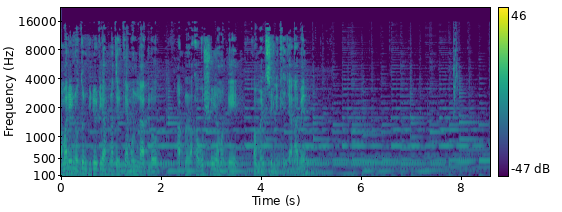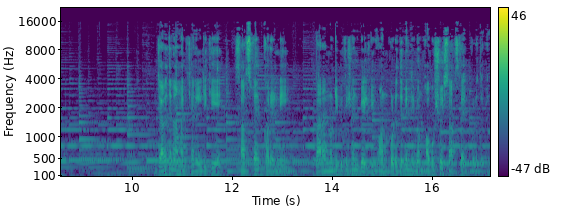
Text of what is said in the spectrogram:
আমার এই নতুন ভিডিওটি আপনাদের কেমন লাগল, আপনারা অবশ্যই আমাকে কমেন্টসে লিখে জানাবেন। যারা যেন আমার চ্যানেলটিকে সাবস্ক্রাইব করেননি, তারা নোটিফিকেশন বেলটি অন করে দেবেন এবং অবশ্যই সাবস্ক্রাইব করে দেবেন।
